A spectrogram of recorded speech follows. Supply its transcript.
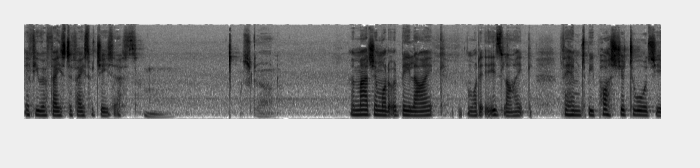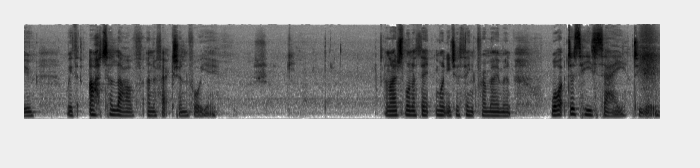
if you were face to face with Jesus. Mm. That's good. Imagine what it would be like and what it is like for him to be postured towards you with utter love and affection for you. And I just want to want you to think for a moment, what does he say to you?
